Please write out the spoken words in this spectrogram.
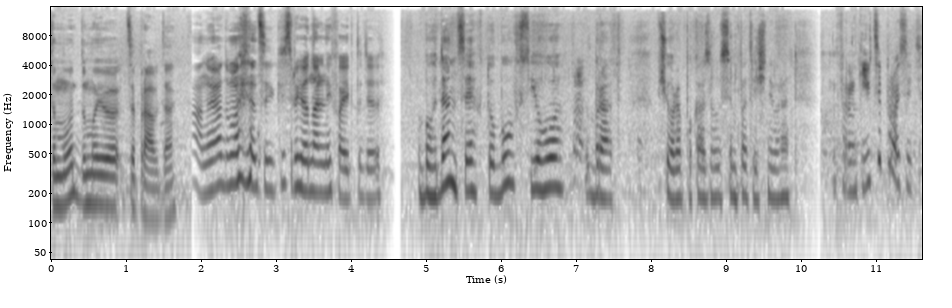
тому думаю, це правда. А, ну я думаю, це якийсь регіональний фейк тоді. Богдан це хто був його брат. Вчора показував симпатичний брат. Франківці просять.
